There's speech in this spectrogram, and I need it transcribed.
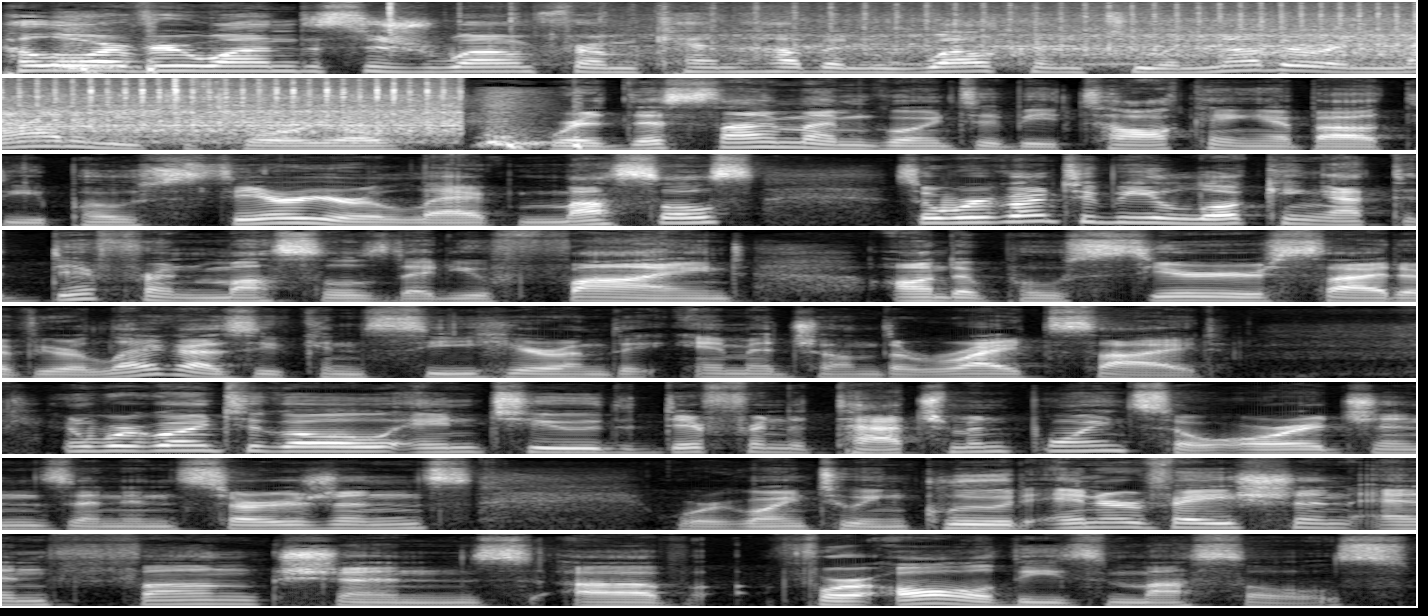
Hello everyone, this is Juan from KenHub and welcome to another anatomy tutorial where this time I'm going to be talking about the posterior leg muscles. So we're going to be looking at the different muscles that you find on the posterior side of your leg as you can see here on the image on the right side. And we're going to go into the different attachment points, so origins and insertions. We're going to include innervation and functions of for all these muscles.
